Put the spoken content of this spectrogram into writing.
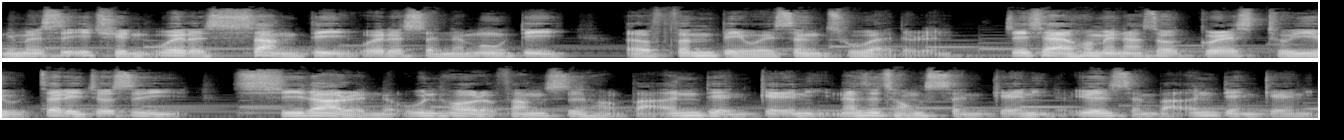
你们是一群为了上帝、为了神的目的而分别为圣出来的人。接下来后面他说，Grace to you，这里就是以希腊人的问候的方式哈，把恩典给你，那是从神给你的，愿神把恩典给你。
